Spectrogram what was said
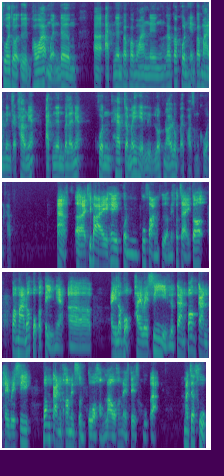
ช่วยตัวอื่น เพราะว่าเหมือนเดิมอัดเงินไปประมาณนึง แล้วก็คนเห็นประมาณนึงแต่คราวนี้อัดเงินไปแล้วเนี่ยคนแทบจะไม่เห็นหรือลดน้อยลงไปพอสมควรครับอ่าอธิบายให้คนผู้ฟังเผื่อไม่เข้าใจก็ประมาณว่าปกติเนี่ยไอ้ระบบ privacy หรือการป้องกัน privacy ป้องกันความเป็นส่วนตัวของเราข้างใน Facebook อะมันจะถูก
